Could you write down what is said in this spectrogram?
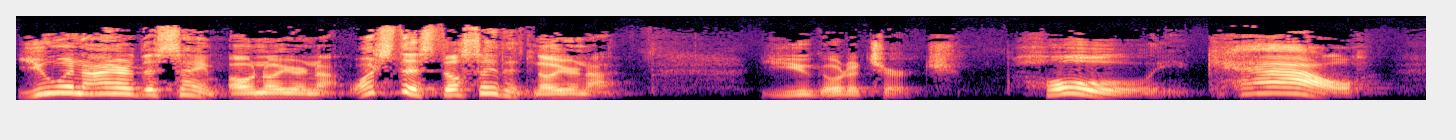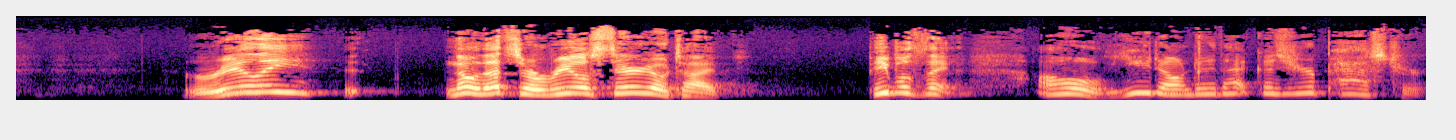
you and I are the same. Oh, no, you're not. Watch this. They'll say this. No, you're not you go to church. Holy cow. Really? No, that's a real stereotype. People think, oh, you don't do that because you're a pastor.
